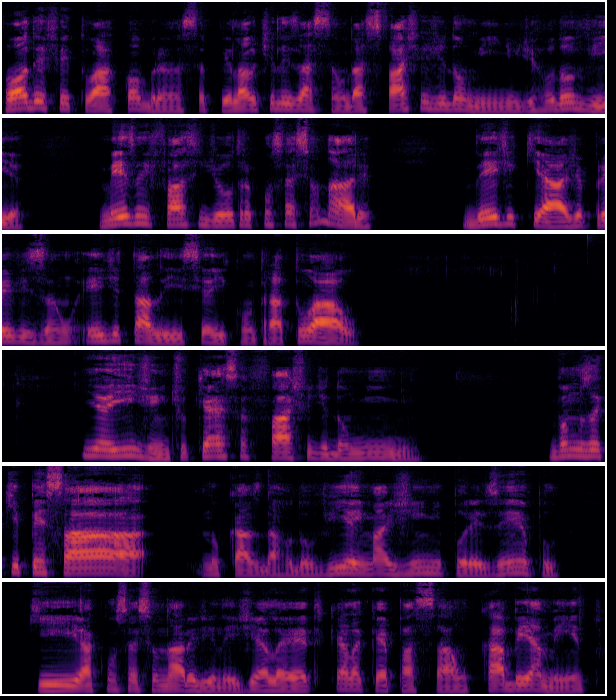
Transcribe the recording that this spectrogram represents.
podem efetuar cobrança pela utilização das faixas de domínio de rodovia, mesmo em face de outra concessionária, desde que haja previsão editalícia e contratual. E aí, gente, o que é essa faixa de domínio? Vamos aqui pensar no caso da rodovia. Imagine, por exemplo, que a concessionária de energia elétrica ela quer passar um cabeamento,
